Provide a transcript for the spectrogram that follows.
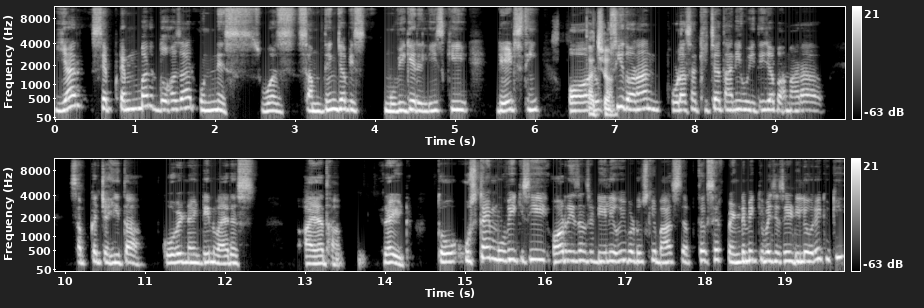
यार सितंबर 2019 वाज समथिंग जब इस मूवी के रिलीज़ की डेट्स थी और अच्छा। उसी दौरान थोड़ा सा खिंचातानी हुई थी जब हमारा सबका चहीता कोविड नाइन्टीन वायरस आया था राइट तो उस टाइम मूवी किसी और रीजन से डिले हुई बट उसके बाद से अब तक सिर्फ़ पेंडेमिक की वजह से ही डिले हो रही है क्योंकि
